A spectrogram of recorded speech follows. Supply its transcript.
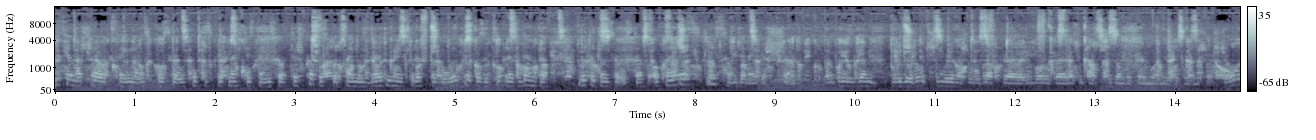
Wicemarszałek Sejmu poseł Kukiz 15 Stanisław Tyszka po spotkaniu zdradził niektóre szczegóły propozycji prezydenta dotyczące ustaw o KRS i Sądzie Najwyższym. Prezydent powiedział, że utrzymuje naszą poprawkę wyboru KRS-u do Sejmu, a nie z mniejszością.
